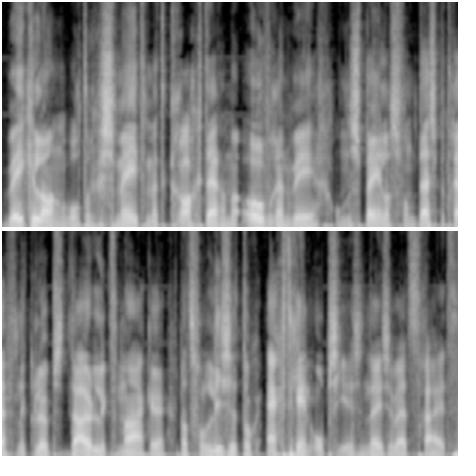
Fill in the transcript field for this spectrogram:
Wekenlang wordt er gesmeed met krachttermen over en weer om de spelers van desbetreffende clubs duidelijk te maken dat verliezen toch echt geen optie is in deze wedstrijd.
